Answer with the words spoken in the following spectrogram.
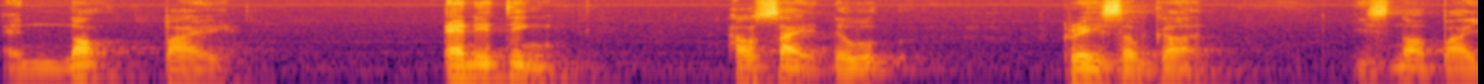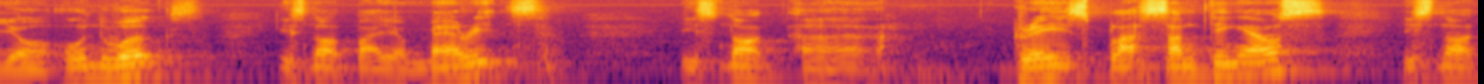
and not by anything outside the grace of God. It's not by your own works, it's not by your merits, it's not uh, grace plus something else, it's not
